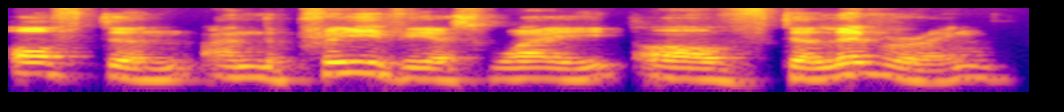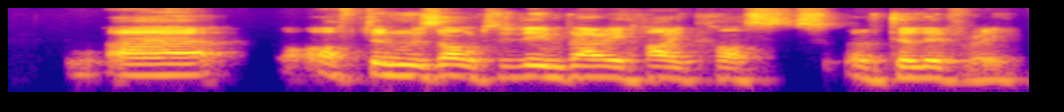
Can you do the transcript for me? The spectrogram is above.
often, and the previous way of delivering uh, often resulted in very high costs of delivery.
